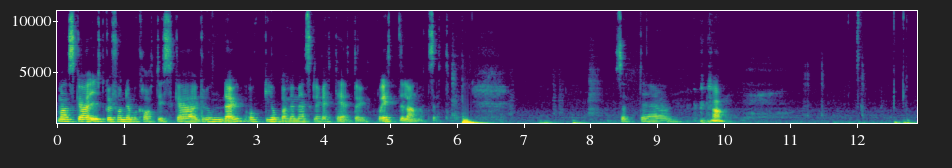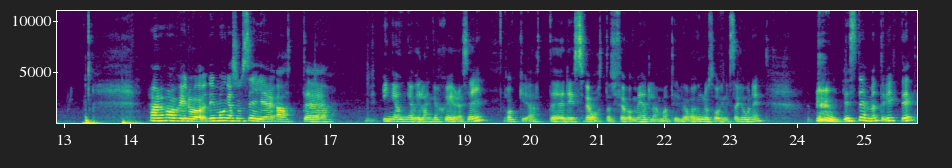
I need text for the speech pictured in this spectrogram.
Man ska utgå från demokratiska grunder och jobba med mänskliga rättigheter på ett eller annat sätt. Så att, eh, ja. Här har vi då, det är många som säger att eh, inga unga vill engagera sig och att eh, det är svårt att få medlemmar till våra ungdomsorganisationer. det stämmer inte riktigt.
